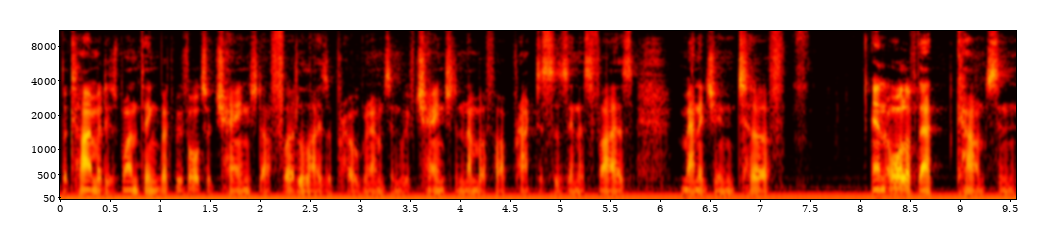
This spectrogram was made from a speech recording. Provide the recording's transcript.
the climate is one thing, but we've also changed our fertilizer programs and we've changed a number of our practices in as far as managing turf, and all of that counts. And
